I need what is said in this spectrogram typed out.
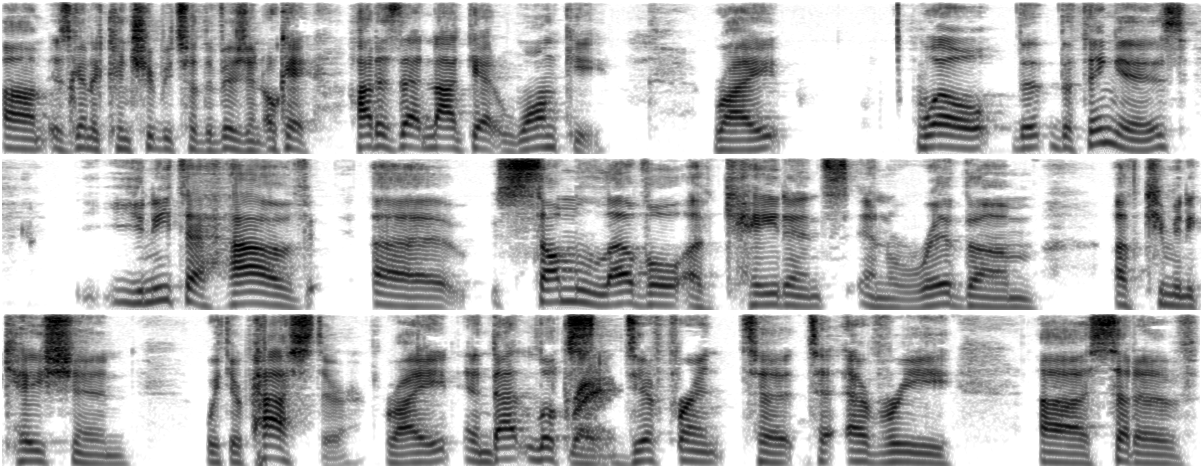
um, is going to contribute to the vision. Okay, how does that not get wonky, right? Well, the the thing is, you need to have uh, some level of cadence and rhythm of communication with your pastor, right? And that looks Right. different to to every uh, set of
